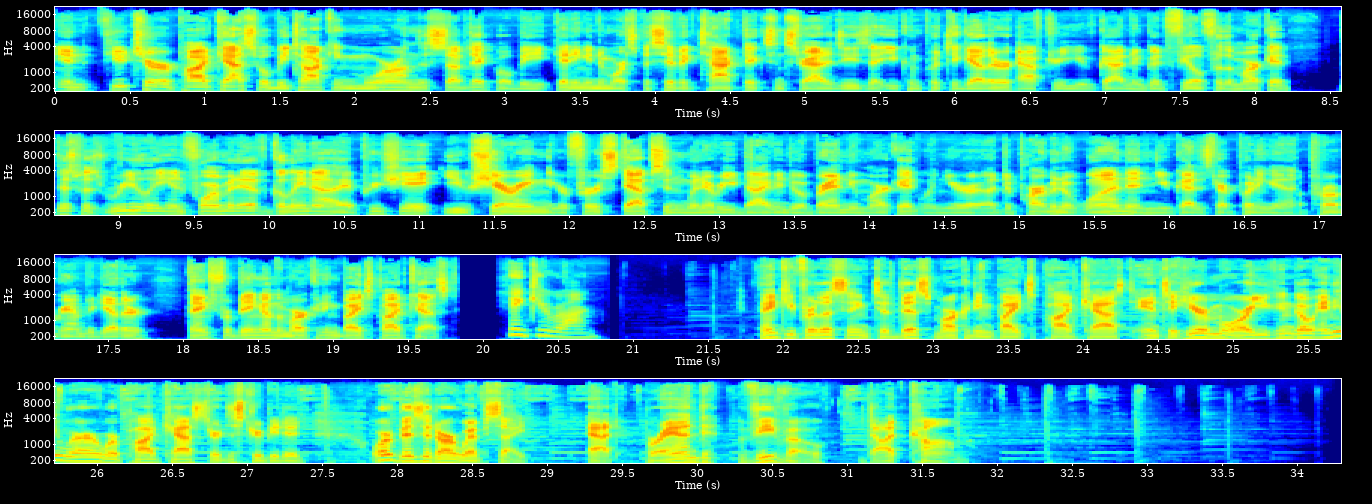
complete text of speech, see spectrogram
In future podcasts, we'll be talking more on this subject. We'll be getting into more specific tactics and strategies that you can put together after you've gotten a good feel for the market. This was really informative. Galina, I appreciate you sharing your first steps and whenever you dive into a brand new market, when you're a department of one and you've got to start putting a, program together. Thanks for being on the Marketing Bites podcast. Thank you, Ron. Thank you for listening to this Marketing Bites podcast. And to hear more, you can go anywhere where podcasts are distributed or visit our website at brandvivo.com.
